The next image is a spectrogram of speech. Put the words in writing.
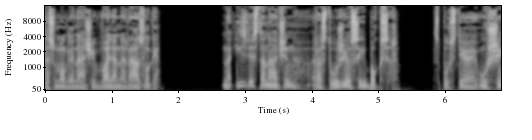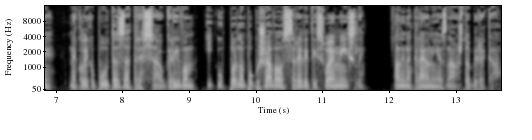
da su mogle naći valjane razloge. Na izvjestan način rastužio se i bokser. Spustio je uši, nekoliko puta zatresao grivom i uporno pokušavao srediti svoje misli, ali na kraju nije znao što bi rekao.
